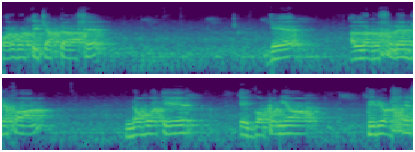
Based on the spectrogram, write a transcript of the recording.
পরবর্তী চ্যাপ্টার আসে যে আল্লাহ রসুলের যখন নবতির এই গোপনীয় পিরিয়ড শেষ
